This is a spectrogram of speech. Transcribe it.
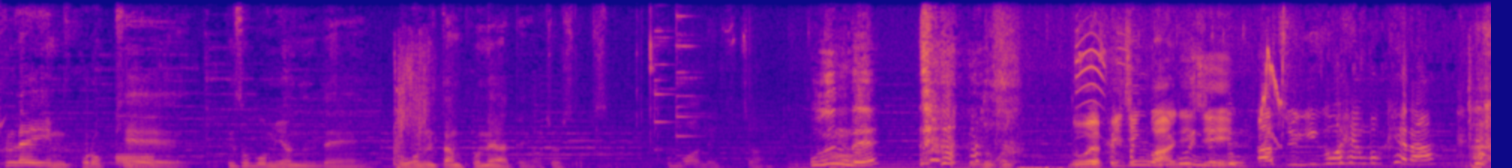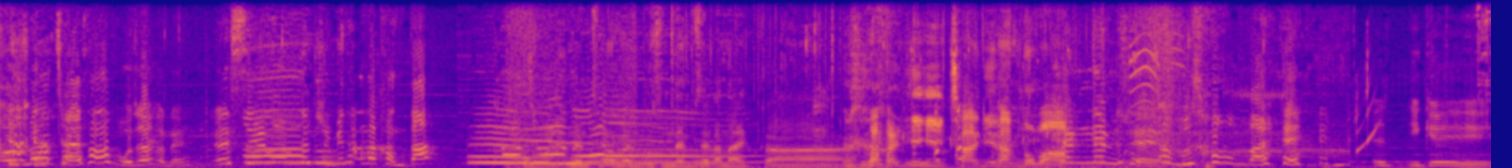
플레임 고로케 흰소범이었는데 노호는 일단 보내야 돼. 어쩔 수 없어. 너무하네 진짜 우는데? 노우야 삐진 거 아니지? 나 죽이고 행복해라 얼마나 잘 살아보자 그래 그래 쓸모없는 주민 하나 간다 어울리는 태우면 무슨 냄새가 날까? 아니 이 잔인한 놈아 팬 냄새 무서운 말해. 이게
